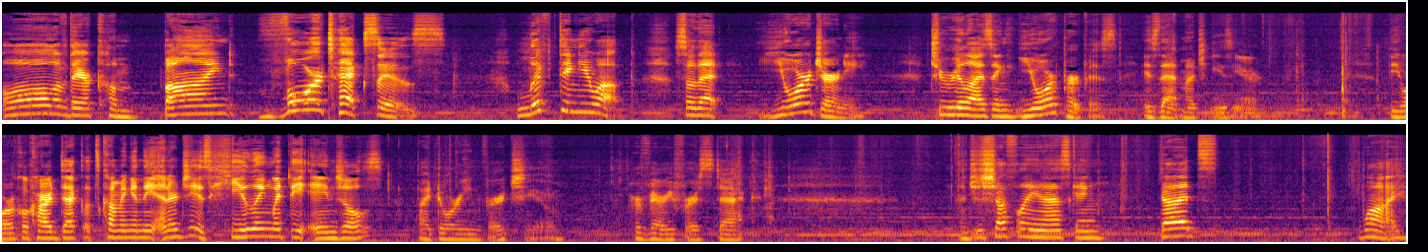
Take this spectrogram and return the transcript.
all of their combined vortexes lifting you up so that your journey to realizing your purpose is that much easier. The Oracle card deck that's coming in the energy is Healing with the Angels by Doreen Virtue. Her very first deck. And just shuffling and asking, guides, why?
